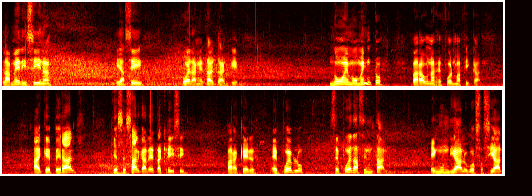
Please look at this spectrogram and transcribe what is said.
la medicina y así puedan estar tranquilos. No es momento para una reforma fiscal. Hay que esperar que se salga de esta crisis para que el, pueblo se pueda sentar en un diálogo social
